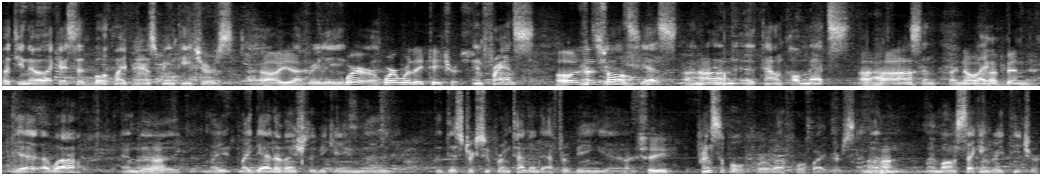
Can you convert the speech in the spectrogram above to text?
But you know, like I said, both my parents being teachers. Uh, Oh, yeah. I've really. Where? uh, Where were they teachers? in France. Oh, is that so? Yes, yes. in- Uh-huh. in, a town called Metz. Uh-huh. I know my- I've been there. Yeah, uh, wow. And uh, Uh-huh. my, my dad eventually became uh, the district superintendent after being uh, I see. principal for about four or five years. And Uh-huh. then my mom's second grade teacher.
